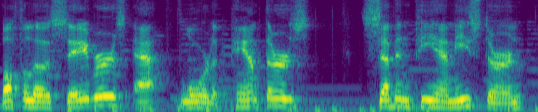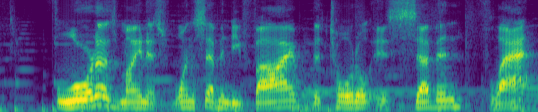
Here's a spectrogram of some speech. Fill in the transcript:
Buffalo Sabres at Florida Panthers. 7 p.m. Eastern. Florida is minus 175. The total is 7 flat.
